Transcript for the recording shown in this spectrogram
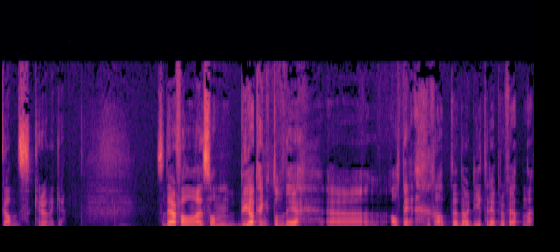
Gads krønike. Så det er i hvert fall sånn de har tenkt om det eh, alltid. At det var de tre profetene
